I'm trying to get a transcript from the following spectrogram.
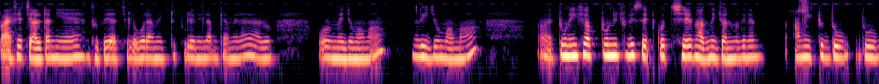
পায়েসের চালটা নিয়ে ধুতে যাচ্ছিল বলে আমি একটু তুলে নিলাম ক্যামেরায়। আর ওর মেজো মামা, রিজু মামা টুনি সব, টুনি টুনি সেট করছে ভাগ্নির জন্মদিনে আমি একটু দুর্ব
